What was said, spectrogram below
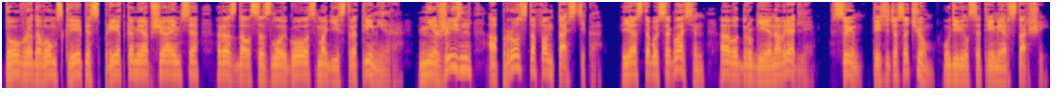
то в родовом склепе с предками общаемся», — раздался злой голос магистра Тримьера. «Не жизнь, а просто фантастика. Я с тобой согласен, а вот другие навряд ли». «Сын, ты сейчас о чем?» — удивился Тримьер-старший.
